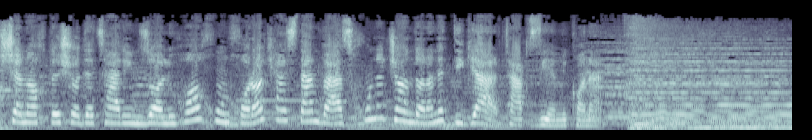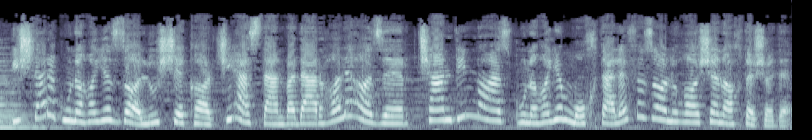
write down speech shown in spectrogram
شناخته شده ترین زالوها خونخوراک هستند و از خون جانداران دیگر تغذیه می کنند. بیشتر گونه های زالو شکارچی هستند و در حال حاضر چندین نوع از گونه های مختلف زالوها شناخته شده.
